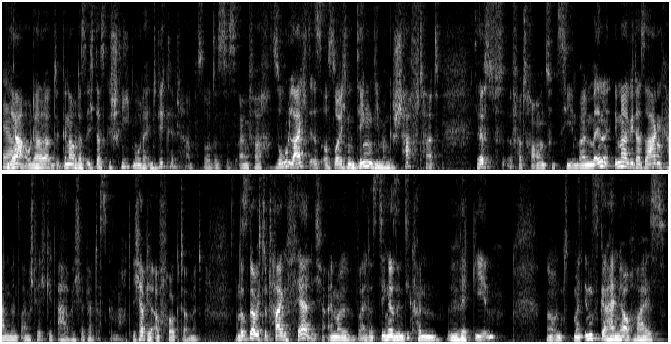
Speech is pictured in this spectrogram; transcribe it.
ja, ja, oder genau, dass ich das geschrieben oder entwickelt habe. So, dass es einfach so leicht ist, aus solchen Dingen, die man geschafft hat, Selbstvertrauen zu ziehen, weil man immer wieder sagen kann, wenn es einem schlecht geht, ah, aber ich habe ja das gemacht, ich habe ja Erfolg damit. Und das ist, glaube ich, total gefährlich. Einmal, weil das Dinge sind, die können weggehen. Ne, und man insgeheim ja auch weiß,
